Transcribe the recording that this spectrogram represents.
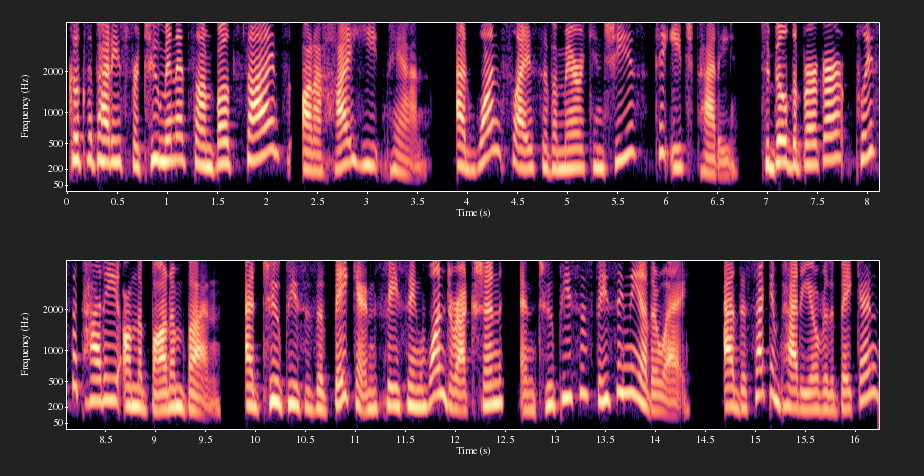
Cook the patties for two minutes on both sides on a high heat pan. Add one slice of American cheese to each patty. To build the burger, place the patty on the bottom bun. Add two pieces of bacon facing one direction and two pieces facing the other way. Add the second patty over the bacon,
